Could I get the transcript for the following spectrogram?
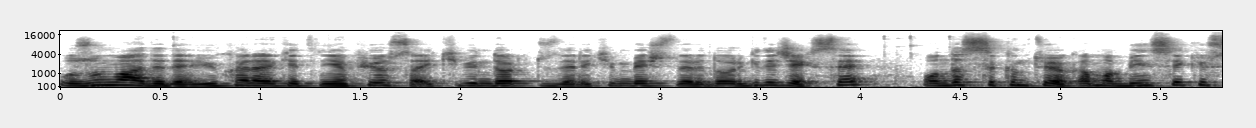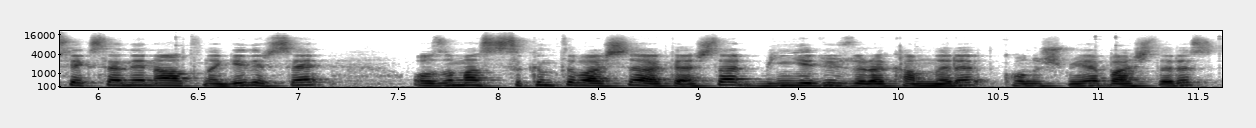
uzun vadede yukarı hareketini yapıyorsa 2400'lere 2500'lere doğru gidecekse onda sıkıntı yok. Ama 1880'lerin altına gelirse o zaman sıkıntı başlar arkadaşlar. 1700 rakamları konuşmaya başlarız.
